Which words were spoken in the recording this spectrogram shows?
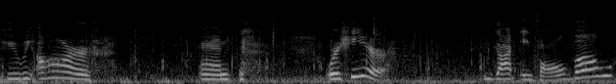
Here we are. And we're here. We got a Volvo.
